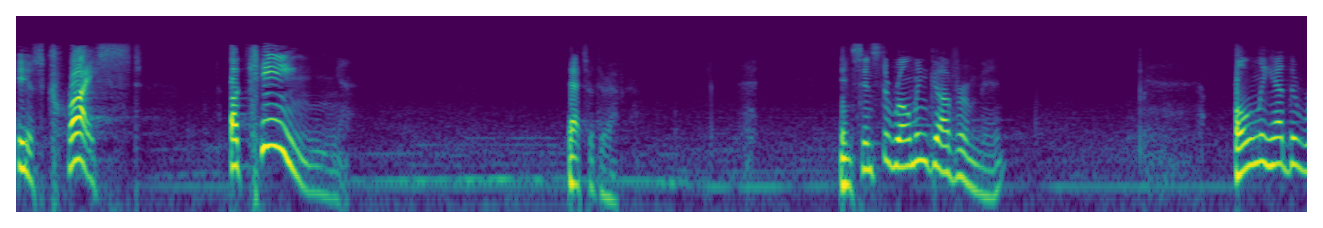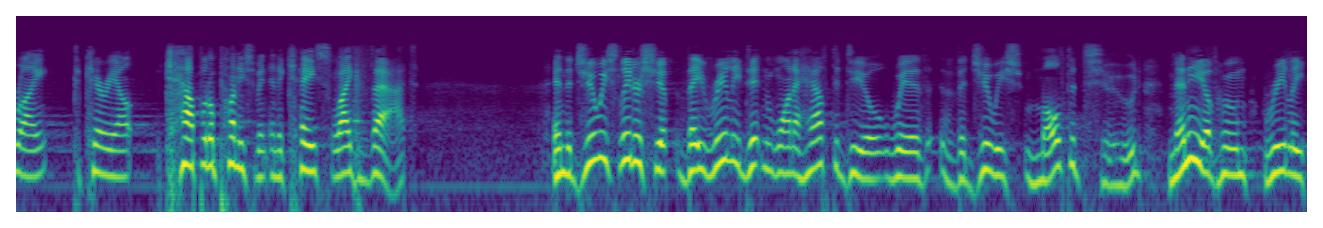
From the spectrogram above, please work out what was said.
is Christ, a king. That's what they're after. And since the Roman government only had the right to carry out capital punishment in a case like that, and the Jewish leadership, they really didn't want to have to deal with the Jewish multitude, many of whom really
